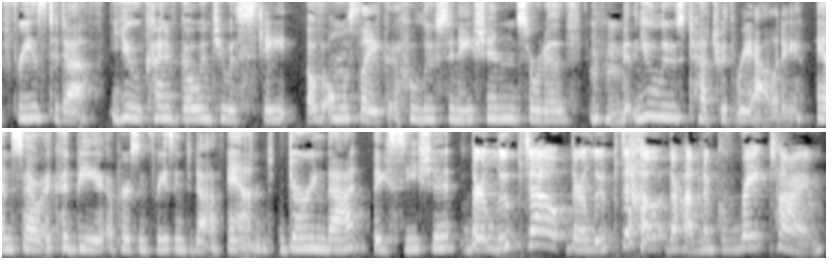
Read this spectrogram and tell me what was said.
freeze to death, you kind of go into a state of almost like hallucination, sort of. Mm-hmm. but You lose touch with reality. And so it could be a person freezing to death. And during that, they see shit. they're looped out, they're looped out, they're having a great time.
